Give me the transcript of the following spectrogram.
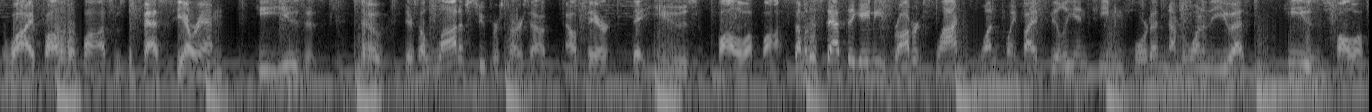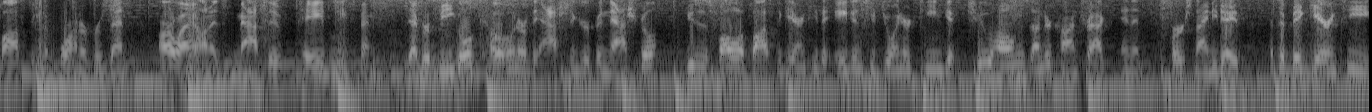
why Follow Up Boss was the best CRM he uses. So there's a lot of superstars out, out there that use follow up boss. Some of the stats they gave me Robert Slack, 1.5 billion team in Florida, number one in the US. He uses follow up boss to get a 400% ROI on his massive paid lead spend. Deborah Beagle, co owner of the Ashton Group in Nashville, uses follow up boss to guarantee that agents who join her team get two homes under contract in the first 90 days. That's a big guarantee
